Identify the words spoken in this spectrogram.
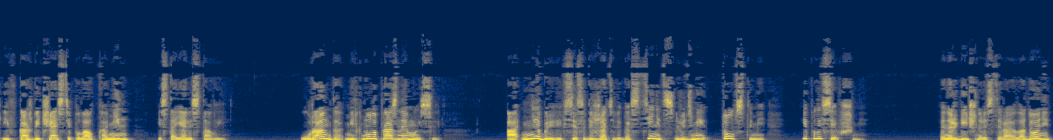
и в каждой части пылал камин и стояли столы. У Ранда мелькнула праздная мысль. А не были ли все содержатели гостиниц людьми толстыми и полысевшими? Энергично растирая ладони,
